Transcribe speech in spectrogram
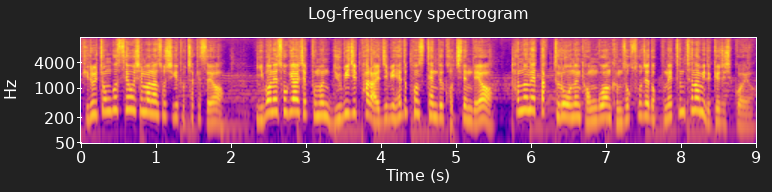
귀를 쫑긋 세우실 만한 소식이 도착했어요. 이번에 소개할 제품은 뉴비지 8 RGB 헤드폰 스탠드 거치대인데요. 한눈에 딱 들어오는 견고한 금속 소재 덕분에 튼튼함이 느껴지실 거예요.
